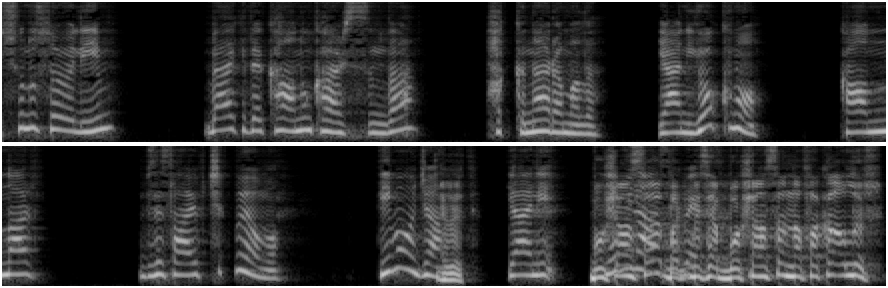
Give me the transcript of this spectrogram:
şunu söyleyeyim. Belki de kanun karşısında hakkını aramalı. Yani yok mu? Kanunlar bize sahip çıkmıyor mu? Değil mi hocam? Evet. Yani Boşansa bak mesela boşansa nafaka alır.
